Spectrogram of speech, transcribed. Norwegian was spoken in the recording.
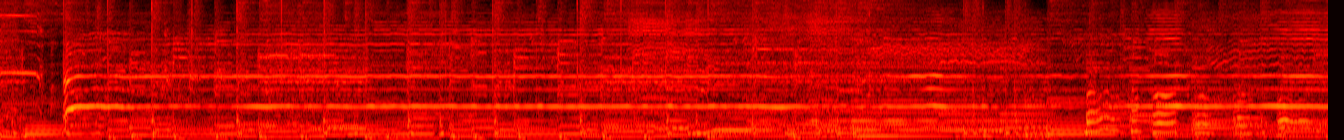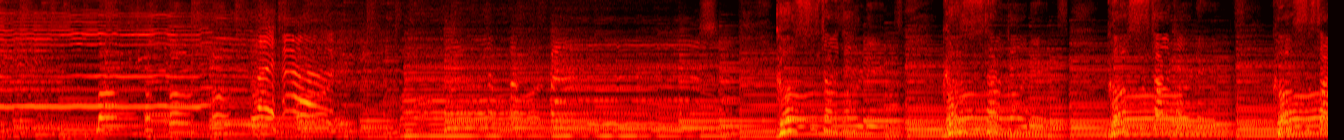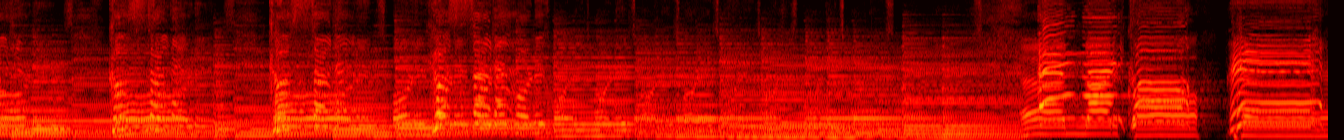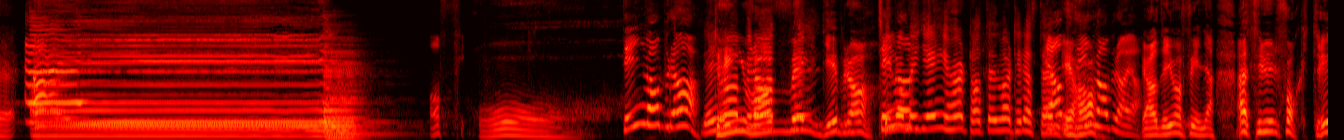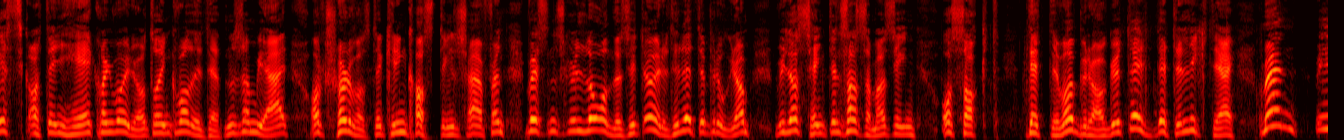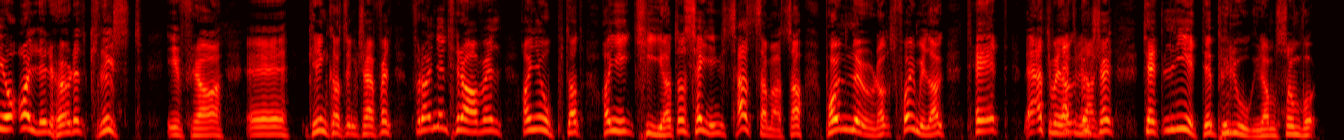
Var bra! Den var veldig bra. Til og med jeg hørte at den var til resten. ja, Ja. den var bra, ja. Ja, den var fin, ja. Jeg tror faktisk at den her kan være av den kvaliteten som gjør at selveste kringkastingssjefen, hvis han skulle låne sitt øre til dette program, ville ha sendt en SMS inn og sagt dette var bra, gutter. Dette likte jeg. Men vi har jo aldri hørt et knust ifra eh, kringkastingssjefen, for han er travel, han er opptatt, han har ikke tida til å sende inn SMS-er på en lørdags formiddag til et, ettermiddag, unnskyld, til et lite program som vårt.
